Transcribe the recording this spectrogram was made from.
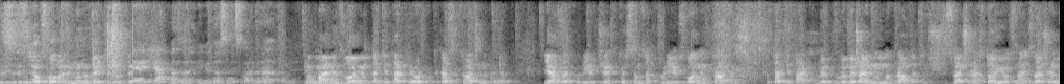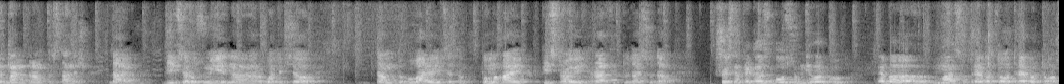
з, нього слова не можна викинути. Е, Як у вас взагалі відносини з координатором? Нормально, дзвоню, так і так, Ігорку, така ситуація, наприклад. Я захворів, чи хтось сам захворів, дзвонимо, кажемо, що так і так. Ви, вибачай, ну направда, то ж з вечора хто його знає, з вечора нормально зранку встанеш. Да, він все розуміє на роботі, все там договарюється, там допомагають, підстроюють графік туди-сюди. Щось, наприклад, з бусом, Ігорку, треба масу, треба то, треба то.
